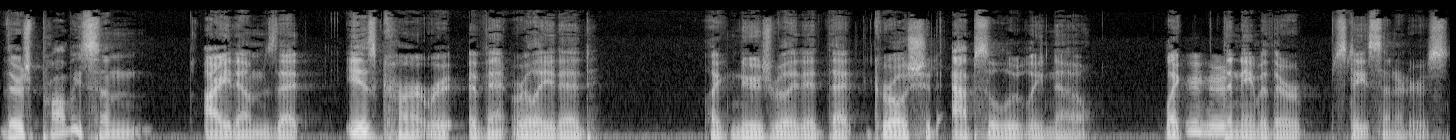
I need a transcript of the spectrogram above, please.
there's probably some items that is current re- event related, like news related, that girls should absolutely know, like mm-hmm. the name of their state senators.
